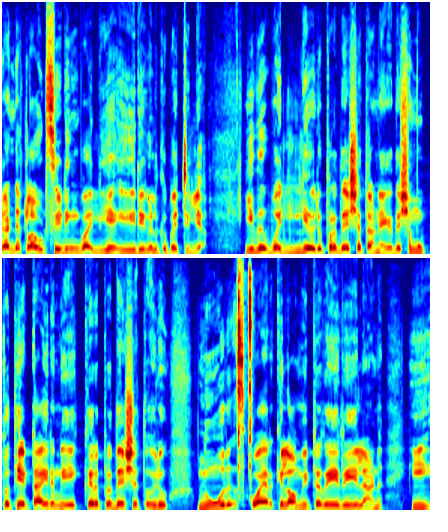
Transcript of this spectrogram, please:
രണ്ട് ക്ലൗഡ് സീഡിങ് വലിയ ഏരിയകൾക്ക് പറ്റില്ല. ഇത് വലിയൊരു പ്രദേശത്താണ്. ഏകദേശം മുപ്പത്തിയെട്ടായിരം ഏക്കർ പ്രദേശത്ത് ഒരു നൂറ് സ്ക്വയർ കിലോമീറ്റർ ഏരിയയിലാണ് ഈ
